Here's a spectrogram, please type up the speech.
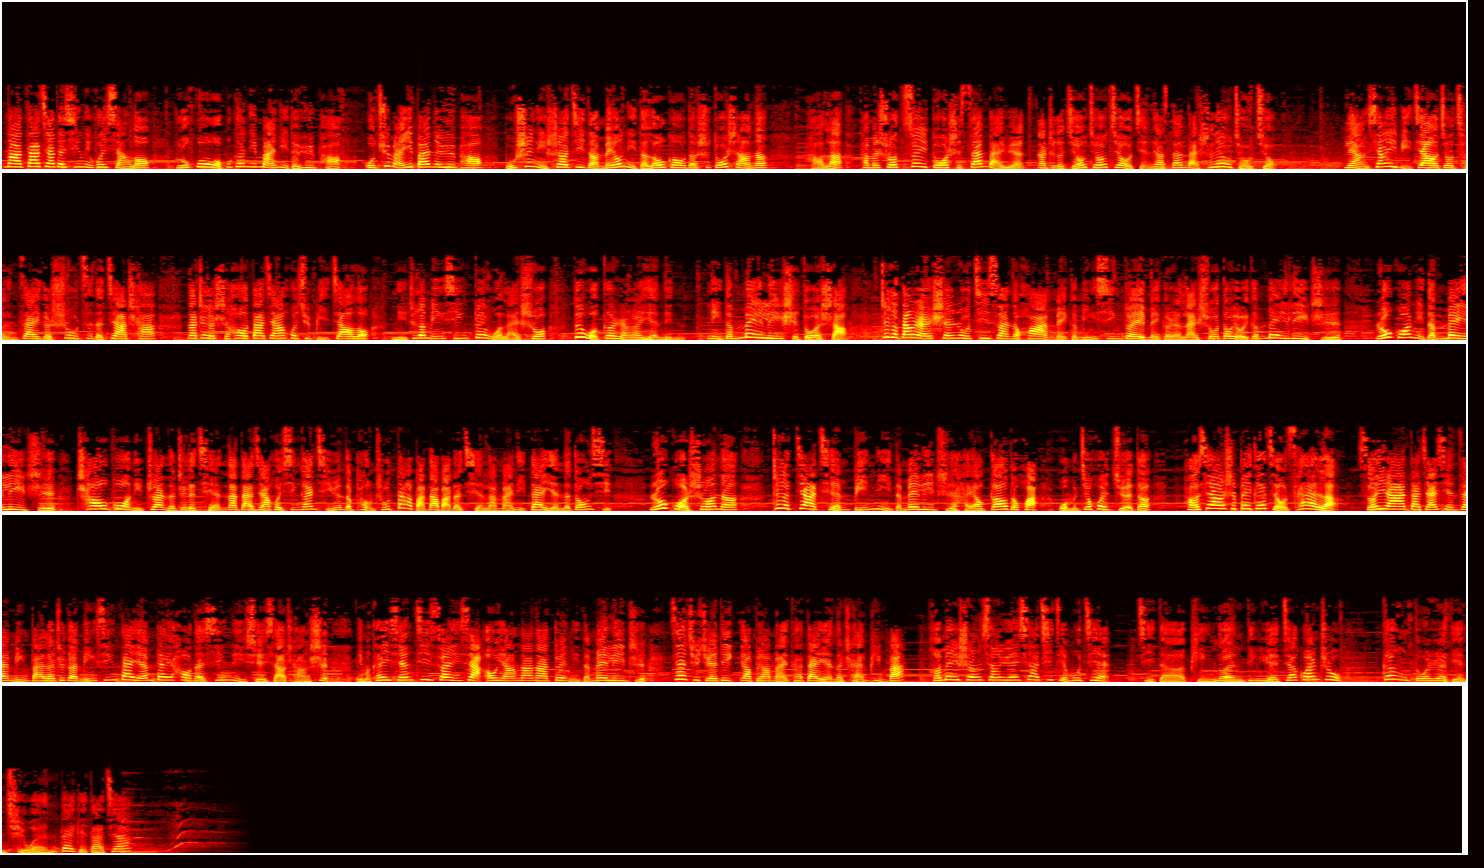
那大家的心里会想喽，如果我不跟你买你的浴袍，我去买一般的浴袍，不是你设计的，没有你的 logo 的，是多少呢？好了，他们说最多是三百元，那这个九九九减掉三百是六九九。两相一比较，就存在一个数字的价差。那这个时候，大家会去比较喽。你这个明星对我来说，对我个人而言，你你的魅力是多少？这个当然深入计算的话，每个明星对每个人来说都有一个魅力值。如果你的魅力值超过你赚的这个钱，那大家会心甘情愿的捧出大把大把的钱来买你代言的东西。如果说呢，这个价钱比你的魅力值还要高的话，我们就会觉得好像是被割韭菜了。所以啊，大家现在明白了这个明星代言背后的心理学小常识，你们可以先计算一下欧阳娜娜对你的魅力值，再去决定要不要买她代言的产品吧。和妹生相约下期节目见，记得评论、订阅、加关注，更多热点趣闻带给大家。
